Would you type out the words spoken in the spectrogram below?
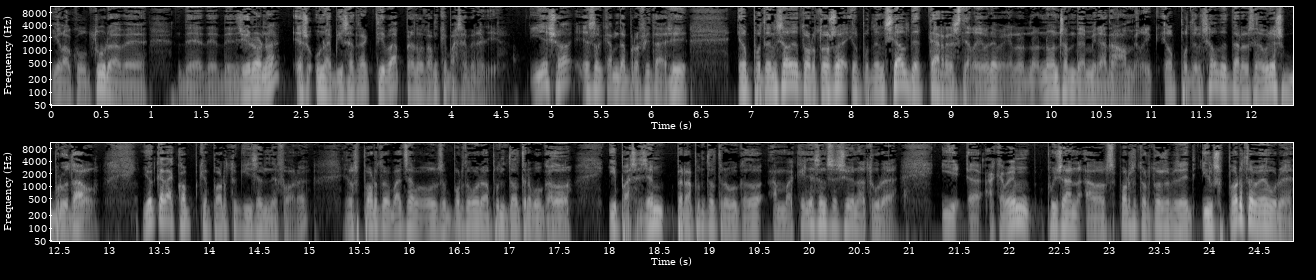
i la cultura de, de, de, de Girona és una visa atractiva per a tothom que passa per allí. I això és el que hem d'aprofitar. Dir, el potencial de Tortosa i el potencial de Terres de l'Ebre, perquè no, no ens hem de mirar tant al Milic, el potencial de Terres de l'Ebre és brutal. Jo cada cop que porto aquí gent de fora, els porto, vaig a, els porto a veure a punta del trabucador i passegem per la punta del trabucador amb aquella sensació de natura i eh, acabem pujant als ports de Tortosa Besit i els porta a veure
